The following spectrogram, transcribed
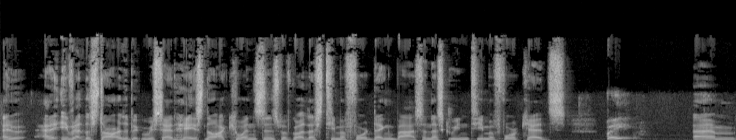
and, and even at the start of the book, we said, "Hey, it's not a coincidence. We've got this team of four dingbats and this green team of four kids." wait, Um,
